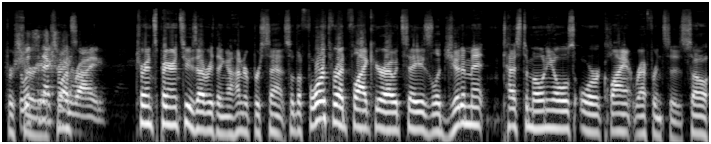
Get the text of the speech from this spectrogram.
For so sure. what's the next trans- one, Ryan? Transparency is everything, 100%. So the fourth red flag here, I would say, is legitimate testimonials or client references. So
